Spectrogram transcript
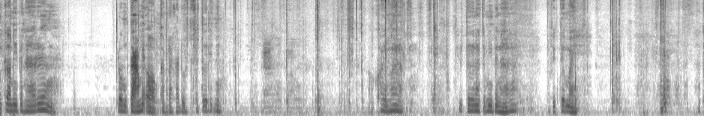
ี้ก็มีปัญหาเรื่อง ลมกลางไม่ออกครับนะครับดูฟิลเตอร์นิดนึงกลางออกเบาออกค่อยมากฟิลเตอร์น่าจะมีปัญหาแล้วฟิลเตอร์ใหม่โอเค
